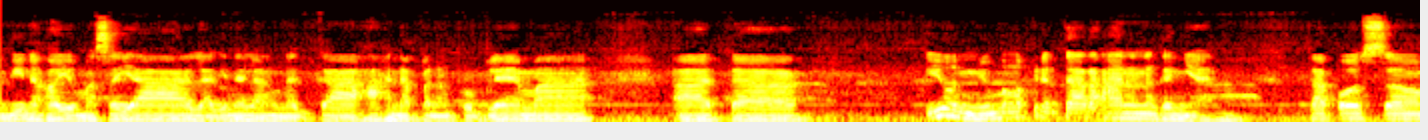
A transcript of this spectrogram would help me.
hindi na kayo masaya, lagi na lang nagkahahanapan ng problema. At uh, yun, yung mga pinagdaraanan na ganyan. Tapos uh,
